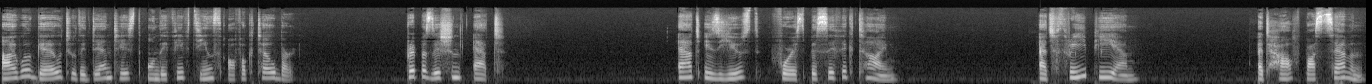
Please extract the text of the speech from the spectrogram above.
I will go to the dentist on the 15th of October. Preposition at. At is used for a specific time. At 3 p.m. At half past 7.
